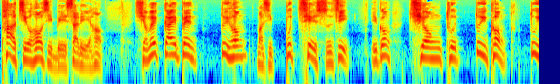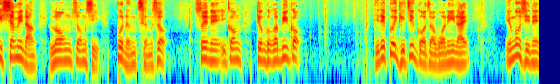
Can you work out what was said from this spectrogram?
拍招呼是袂使的吼。想要改变对方嘛是不切实际。伊讲冲突对抗对什么人拢总是不能承受，所以呢，伊讲中国甲美国伫咧过去这五十多年来，用讲是呢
